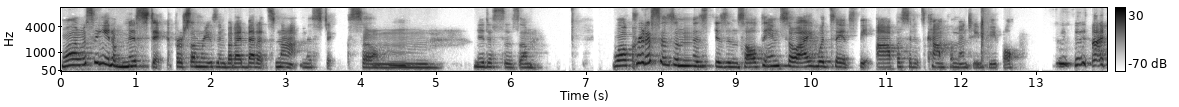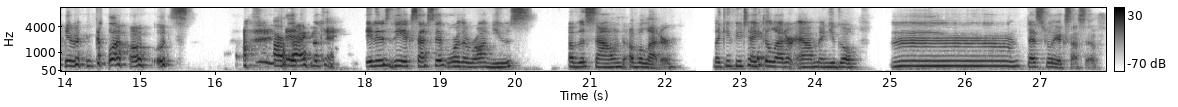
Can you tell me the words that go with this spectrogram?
well i was thinking of mystic for some reason but i bet it's not mystic so um, mytacism well criticism is is insulting so i would say it's the opposite it's complimenting people Not even close. all It- okay. It is the excessive or the wrong use of the sound of a letter. Like if you take the letter M and you go, mm, that's really excessive.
